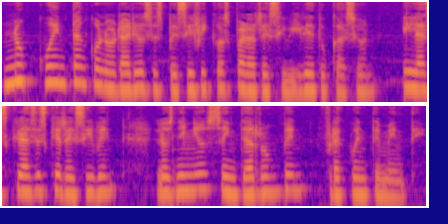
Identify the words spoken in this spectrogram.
no cuentan con horarios específicos para recibir educación y las clases que reciben los niños se interrumpen frecuentemente.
